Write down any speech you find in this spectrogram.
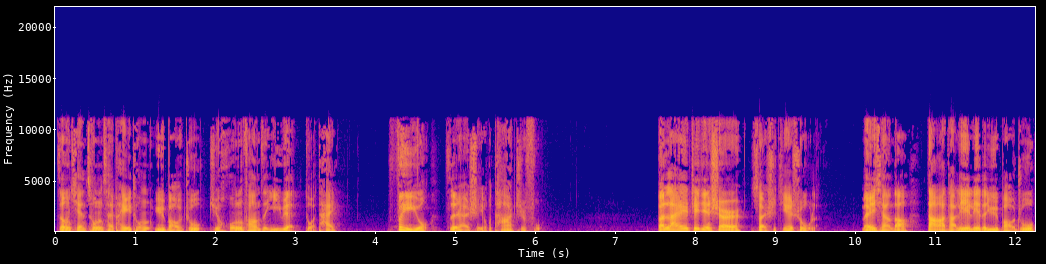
曾显聪才陪同玉宝珠去红房子医院堕胎，费用自然是由他支付。本来这件事儿算是结束了，没想到大大咧咧的玉宝珠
